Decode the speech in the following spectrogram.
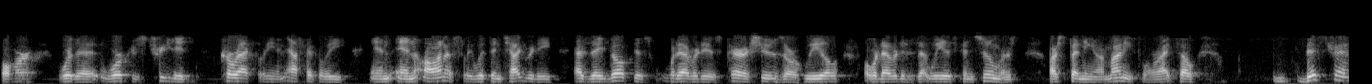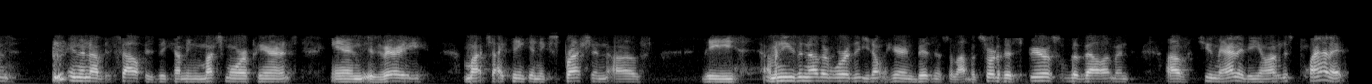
or were the workers treated correctly and ethically and, and honestly with integrity as they built this whatever it is, pair of shoes or wheel or whatever it is that we as consumers are spending our money for, right? So this trend in and of itself is becoming much more apparent and is very much, I think, an expression of the, I'm going to use another word that you don't hear in business a lot, but sort of the spiritual development of humanity on this planet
